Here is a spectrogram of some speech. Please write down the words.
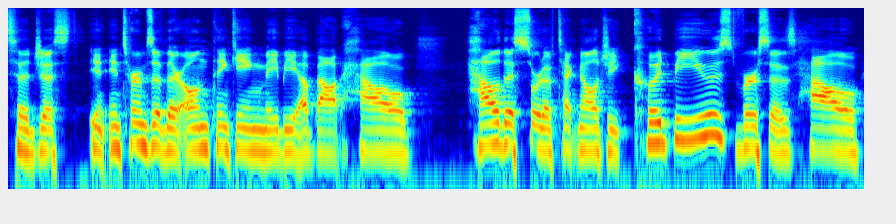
to just in, in terms of their own thinking maybe about how how this sort of technology could be used versus how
